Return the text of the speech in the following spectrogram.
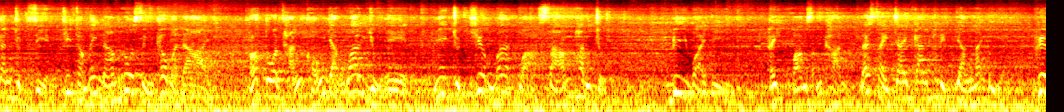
กันจุดเสี่ยงที่ทำให้น้ำรั่วซึมเข้ามาได้ เพราะตัวถังของอย่างว่างอยู่เองมีจุดเชื่อมมากกว่า 3,000 จุด BYD ให้ความสำคัญและใส่ใจการผลิตอย่างละเอียด เพื่อ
